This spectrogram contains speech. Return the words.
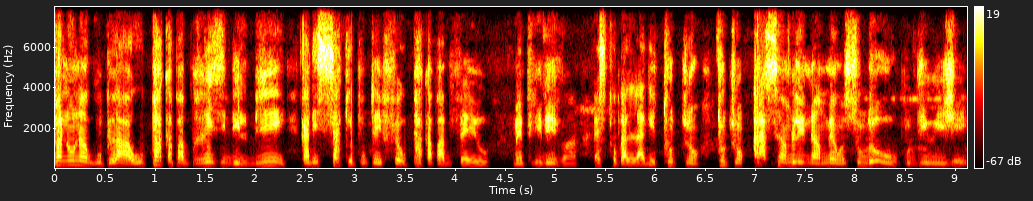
Panon nan goup la, ou pa kapab prezide l biye, kade sake pou te fe ou pa kapab fe yo, men pli devan, esko pral lage tout yon, tout yon asemble nan men ou soudo ou pou dirije.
